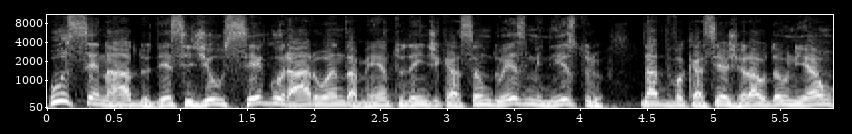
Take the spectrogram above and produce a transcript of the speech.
O Senado decidiu segurar o andamento da indicação do ex-ministro da Advocacia Geral da União,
